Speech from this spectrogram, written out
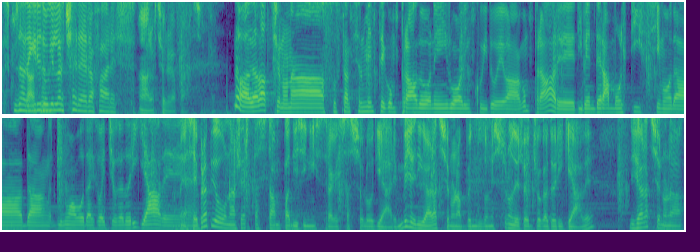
Scusate, Ah, credo ah. che l'arciere era Fares. Ah, l'arciere era Fares, ok. No, la Lazio non ha sostanzialmente comprato nei ruoli in cui doveva comprare. Dipenderà moltissimo da- da- di nuovo dai suoi giocatori chiave. Eh, sei proprio una certa stampa di sinistra che sa solo odiare. Invece di che la Lazio non ha venduto nessuno dei suoi giocatori chiave, Dice la Lazio non ha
